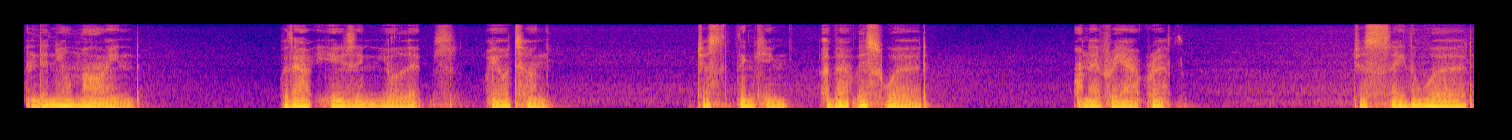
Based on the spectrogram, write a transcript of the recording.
And in your mind, without using your lips or your tongue, just thinking about this word on every out breath. Just say the word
